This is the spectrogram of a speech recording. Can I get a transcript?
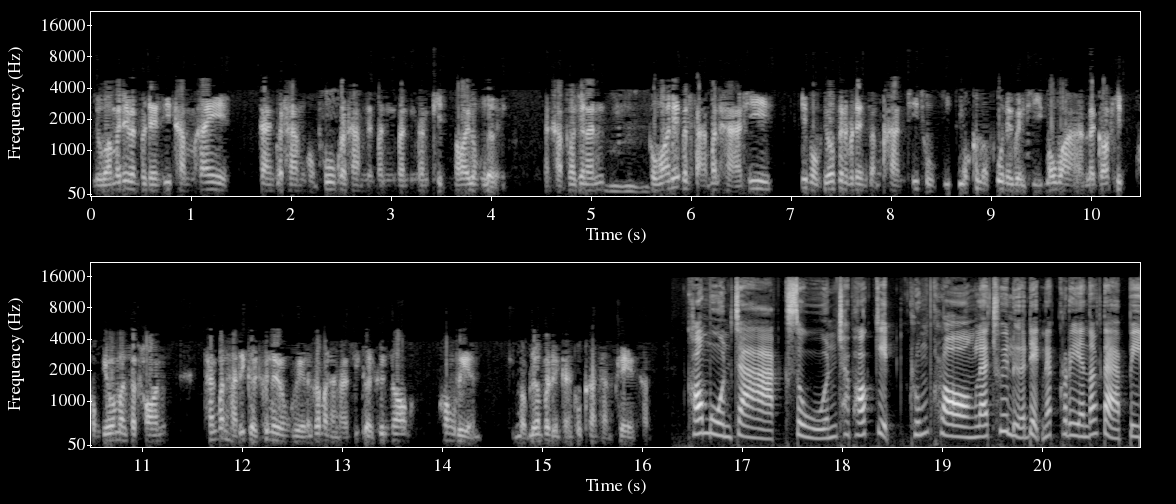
หรือว่าไม่ได้เป็นประเด็นที่ทำให้การกระทำของผู้กระทำเนี่ยมันมันมันผิดน้อยลงเลยนะครับ เพราะฉะนั้นผมว่านี่เป็นสามปัญหาที่ที่ผมคิดว่าเป็นประเด็นสำคัญที่ถูกหยิบยกขึ้นมาพูดในเวทีเมื่อวานแล้วก็คิดผมคิดว่ามันสะท้อนทั้งปัญหาที่เกิดขึ้นในโรงเรียนแล้วก็ปัญหาที่เกิดขึ้นนอกห้องเรียน เกี่ยวกับเรื่องประเด็นการคุกคามทางเพศครับ ข้อมูลจากศูนย์เฉพาะกิจคุ้มครองและช่วยเหลือเด็กนักเรียนตั้งแต่ปี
